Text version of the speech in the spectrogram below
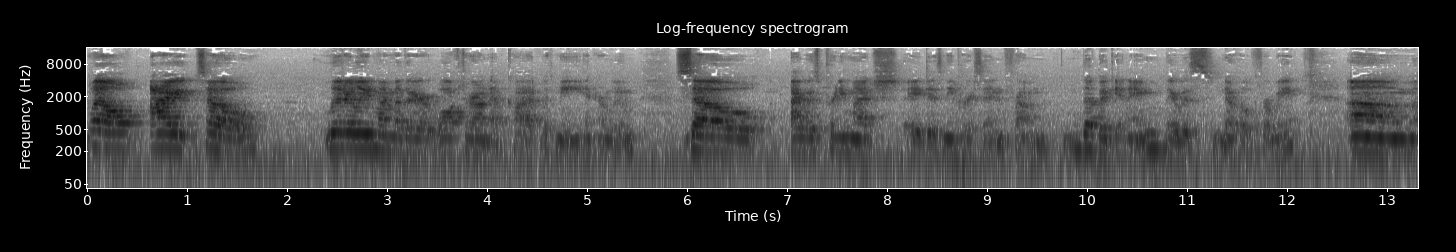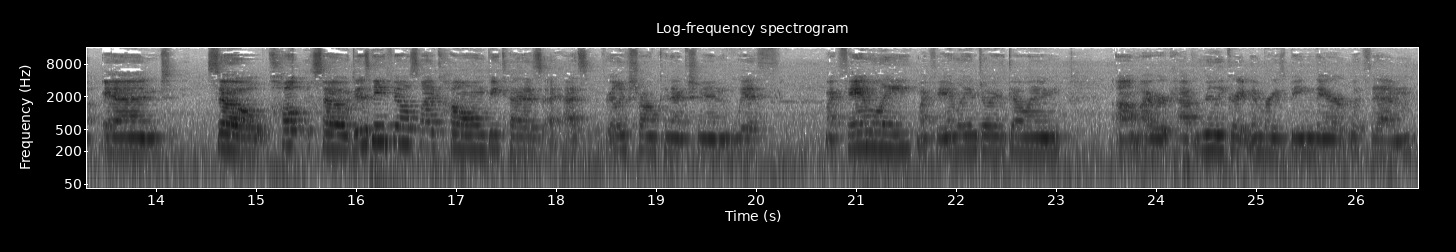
Well, I so literally my mother walked around Epcot with me in her womb. So I was pretty much a Disney person from the beginning. There was no hope for me. Um, and so ho- so Disney feels like home because it has a really strong connection with my family. My family enjoys going. Um, I have really great memories being there with them.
